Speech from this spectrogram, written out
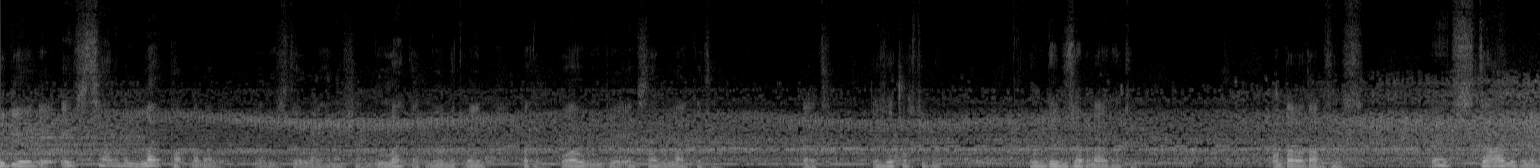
videoya da efsane bir like patlamaları istiyorum arkadaşlar. Like atmayı unutmayın. Bakın bu videoya efsane bir like atın. Evet. Sizi çok seviyorum. Bu videoya güzel bir like atın. Ondan adamsınız. Evet devam edelim.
